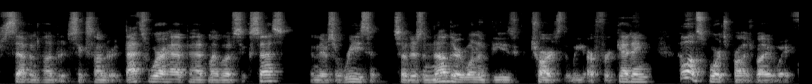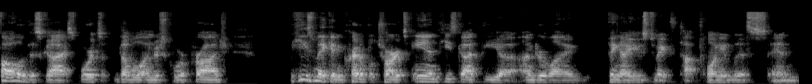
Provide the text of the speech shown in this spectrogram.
700, 600. That's where I have had my most success. And there's a reason. So there's another one of these charts that we are forgetting. I love Sports Proj, by the way. Follow this guy, Sports double underscore Proj he's making incredible charts, and he's got the uh, underlying thing I use to make the top 20 lists and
